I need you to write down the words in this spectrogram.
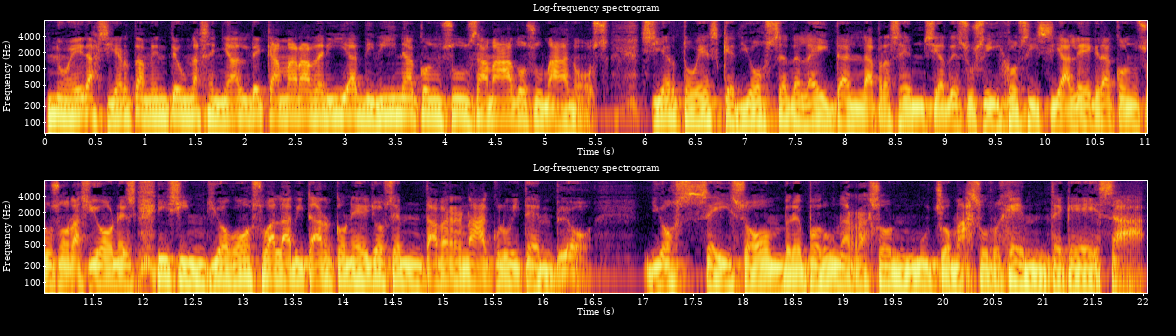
¿No era ciertamente una señal de camaradería divina con sus amados humanos? Cierto es que Dios se deleita en la presencia de sus hijos y se alegra con sus oraciones y sintió gozo al habitar con ellos en tabernáculo y templo. Dios se hizo hombre por una razón mucho más urgente que esa.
